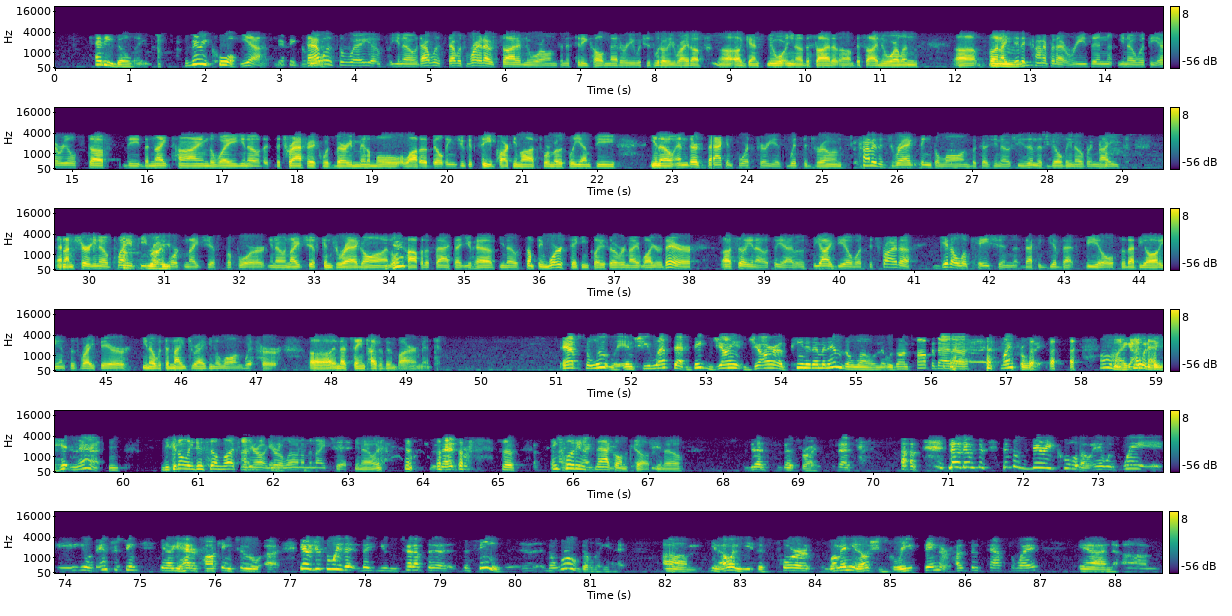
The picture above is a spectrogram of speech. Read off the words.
heavy buildings. Very cool. Yeah, Very cool. that was the way of you know that was that was right outside of New Orleans in a city called Metairie, which is literally right up uh, against New Orleans, you know the side of uh, beside New Orleans. Uh, but mm. I did it kind of for that reason, you know, with the aerial stuff, the the nighttime, the way you know the the traffic was very minimal. A lot of the buildings you could see, parking lots were mostly empty you know, and there's back and forth periods with the drones, kind of to drag things along because you know she's in this building overnight, and I'm sure you know plenty of people right. have worked night shifts before. You know, a night shift can drag on yeah. on top of the fact that you have you know something worse taking place overnight while you're there. Uh, so you know, so yeah, it was the idea was to try to get a location that could give that feel so that the audience is right there, you know, with the night dragging along with her uh, in that same type of environment. Absolutely, and she left that big giant jar of peanut M and M's alone that was on top of that uh, microwave. Oh my god, I would have been hitting that. You can only do so much when you're you're alone on the night shift, you know. that's right. so, including I, I, snack on stuff, you know. That's that's right. That's uh, no, there was a, this was very cool though. It was way it, it was interesting. You know, you had her talking to uh, you know just the way that, that you set up the the scene, uh, the world building in it. Um, you know, and this poor woman, you know, she's grieving. Her husband's passed away, and um,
